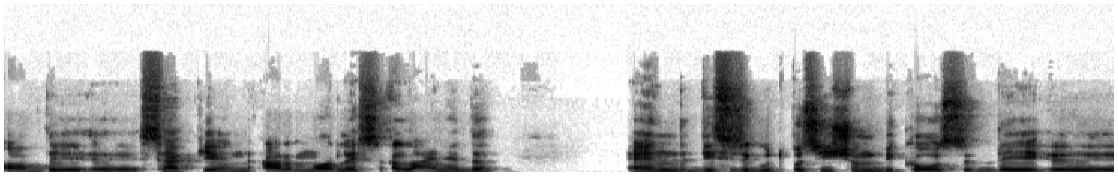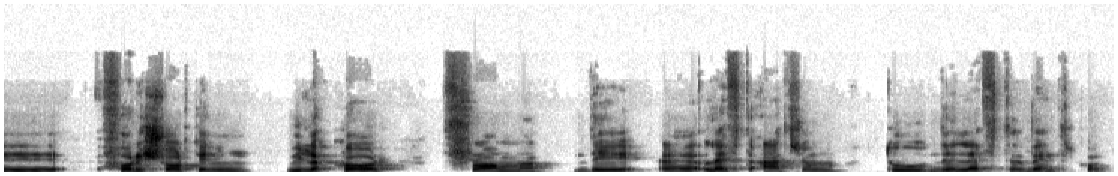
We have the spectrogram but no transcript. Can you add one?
of the sapien are more or less aligned. And this is a good position because the uh, foreshortening will occur from the uh, left atrium to the left ventricle.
